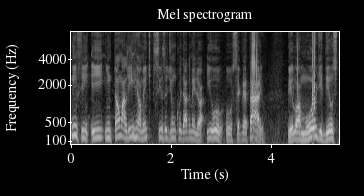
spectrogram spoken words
Enfim, e então ali realmente precisa de um cuidado melhor. E o, o secretário, pelo amor de Deus,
